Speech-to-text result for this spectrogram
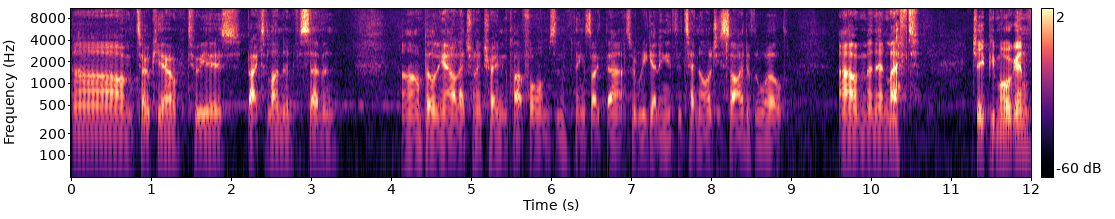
Um, Tokyo two years, back to London for seven, um, building out electronic trading platforms and things like that. So really getting into the technology side of the world, um, and then left J.P. Morgan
